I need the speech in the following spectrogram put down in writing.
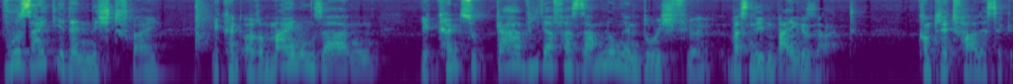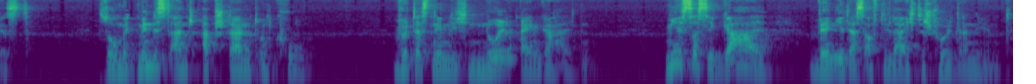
Wo seid ihr denn nicht frei? Ihr könnt eure Meinung sagen, ihr könnt sogar wieder Versammlungen durchführen, was nebenbei gesagt komplett fahrlässig ist. So mit Mindestabstand und Co. wird das nämlich null eingehalten. Mir ist das egal, wenn ihr das auf die leichte Schulter nehmt.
